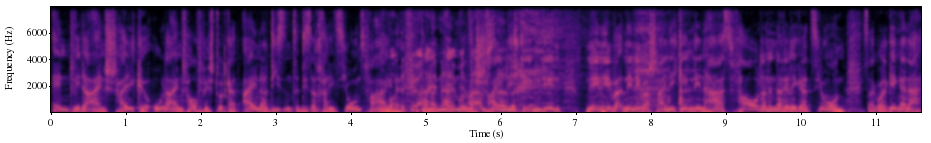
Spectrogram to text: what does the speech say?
entweder ein Schalke oder ein VfB Stuttgart, einer diesen, dieser Traditionsvereine. Und für dann Heidenheim und Darmstadt. wahrscheinlich gegen den, nee, nee, nee, nee, wahrscheinlich gegen den HSV dann in der Relegation. Sag, oder gegen eine,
